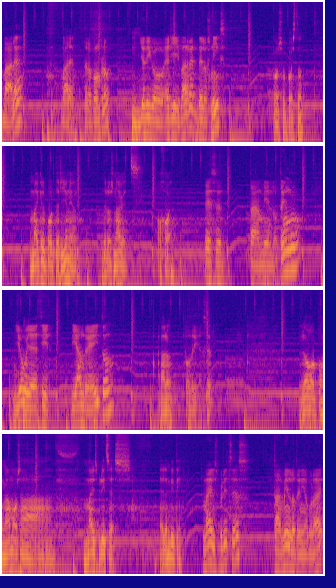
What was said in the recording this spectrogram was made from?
Vale, vale, te lo compro. Yo digo RJ Barrett de los Knicks. Por supuesto. Michael Porter Jr., de los Nuggets. Ojo, eh. Ese también lo tengo. Yo voy a decir DeAndre Ayton. Claro. Podría ser. Luego pongamos a Miles Bridges, el MVP. Miles Bridges. También lo tenía por ahí.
